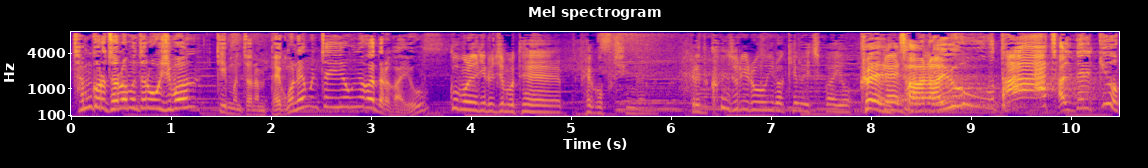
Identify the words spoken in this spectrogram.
참고로 전화문자는 50원, 긴 문자는 100원의 문자 이용료가 들어가요. 꿈을 이루지 못해 배고프신가요? 그래도 큰 소리로 이렇게 외쳐봐요. 괜찮아요. 다 잘 될게요.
